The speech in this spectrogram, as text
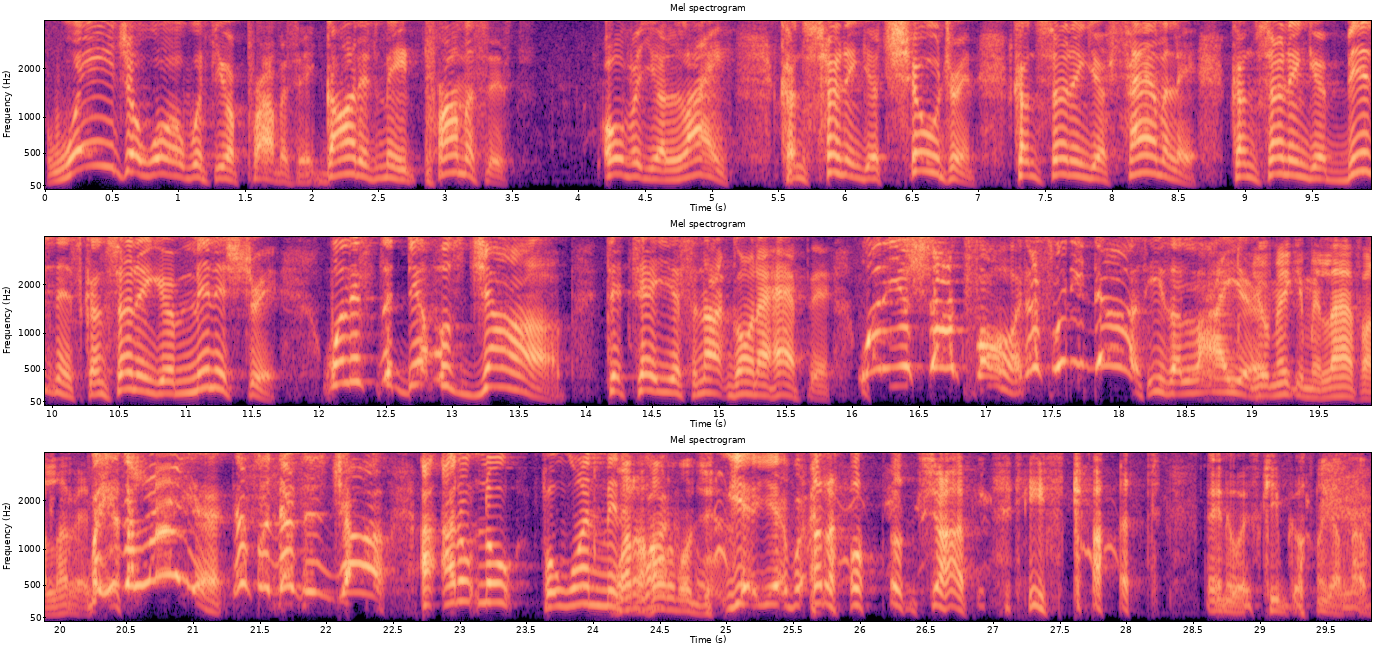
Wage a war with your prophecy. God has made promises over your life, concerning your children, concerning your family, concerning your business, concerning your ministry. Well, it's the devil's job to tell you it's not going to happen. What are you shocked for? That's what he does. He's a liar. You're making me laugh. I love it. But he's a liar. That's what that's his job. I, I don't know for one minute. What a why- horrible job. Yeah, yeah. but- what a horrible job he's got. Anyways, keep going. I love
